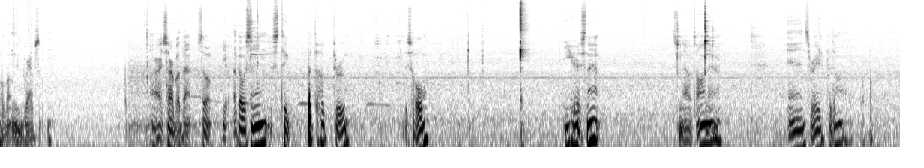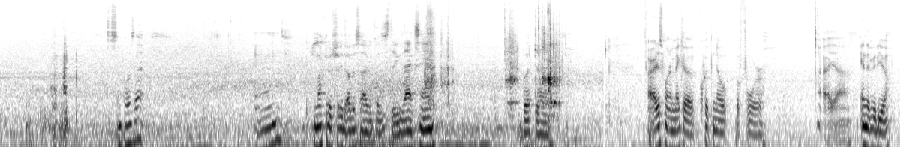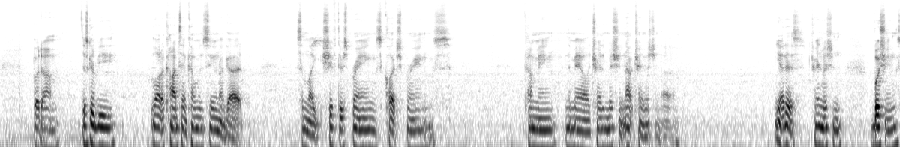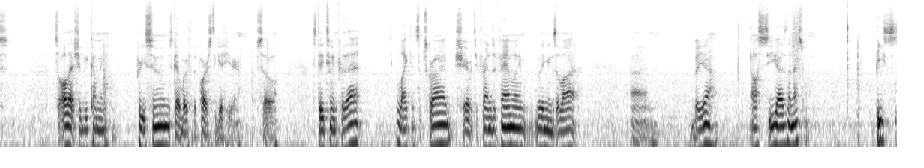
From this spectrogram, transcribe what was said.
Hold on, let me grab something. Alright, sorry about that. So yeah, like I was saying, just take put the hook through this hole. You hear it snap? So now it's on there and it's ready to put on. It's as simple as that. And I'm not going to show you the other side because it's the exact same. But, uh, I just want to make a quick note before I uh, end the video. But um, there's going to be a lot of content coming soon. I got some like shifter springs, clutch springs coming in the mail, transmission, not transmission, uh, yeah, it is. Transmission bushings. So all that should be coming pretty soon. Just gotta wait for the parts to get here. So stay tuned for that. Like and subscribe. Share with your friends and family. really means a lot. Um, but yeah, I'll see you guys in the next one. Peace.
